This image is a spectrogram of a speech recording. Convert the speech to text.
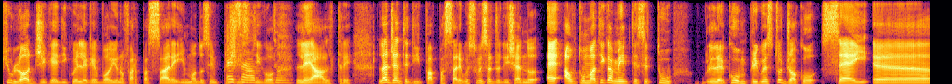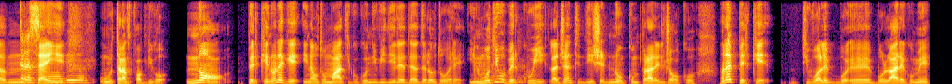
più logiche di quelle che vogliono far passare in modo semplicistico esatto. le altre. La gente ti fa passare questo messaggio dicendo è automaticamente se tu compri questo gioco sei, ehm, sei un transfobico. No, perché non è che in automatico condividi le idee dell'autore. Il motivo per cui la gente dice non comprare il gioco non è perché ti vuole bo- eh, bollare come,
